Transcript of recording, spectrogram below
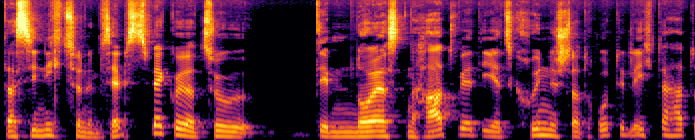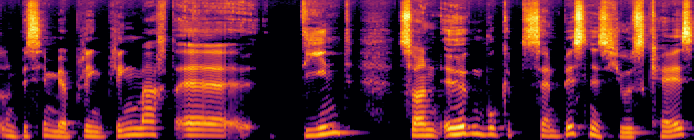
dass sie nicht zu einem Selbstzweck oder zu dem neuesten Hardware, die jetzt grüne statt rote Lichter hat und ein bisschen mehr Bling Bling macht, äh, dient, sondern irgendwo gibt es einen Business-Use-Case,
